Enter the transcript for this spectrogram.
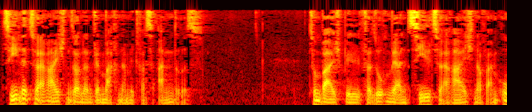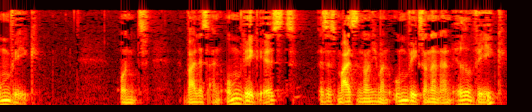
Ziele zu erreichen, sondern wir machen damit was anderes. Zum Beispiel versuchen wir ein Ziel zu erreichen auf einem Umweg. Und weil es ein Umweg ist, es ist meistens noch nicht mal ein Umweg, sondern ein Irrweg,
